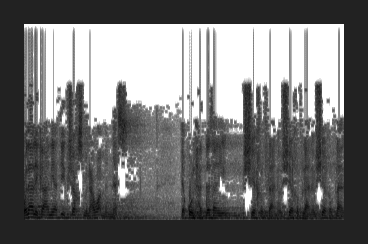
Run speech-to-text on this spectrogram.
وذلك أن يأتيك شخص من عوام الناس. يقول حدثني الشيخ الفلاني والشيخ الفلاني والشيخ الفلاني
